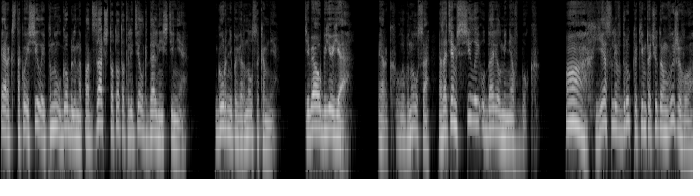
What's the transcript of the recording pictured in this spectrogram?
Эрк с такой силой пнул гоблина под зад, что тот отлетел к дальней стене. Гурни повернулся ко мне. «Тебя убью я!» Эрк улыбнулся, а затем с силой ударил меня в бок. «Ох, если вдруг каким-то чудом выживу,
